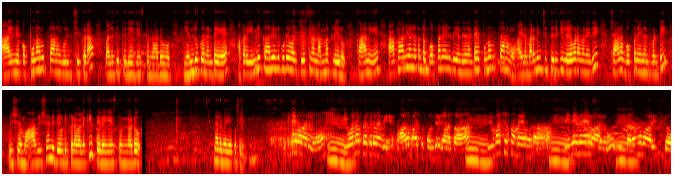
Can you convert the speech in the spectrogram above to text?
ఆయన యొక్క పునరుత్థానం గురించి ఇక్కడ వాళ్ళకి తెలియజేస్తున్నాడు. ఎందుకనంటే అక్కడ ఎన్ని కార్యాలు కూడా వాళ్ళు చేసినా నమ్మట్లేరు. కానీ ఆ కార్యాల కంటే గొప్పనైనది ఏంటంటే పునరుత్థానము. ఆయన మరణించి తిరిగి లేవడం అనేది చాలా గొప్పనైనటువంటి విషయము. ఆ విషయాన్ని దేవుడు ఇక్కడ వాళ్ళకి తెలియజేస్తున్నాడు. నలభై ఒకటి. వినేవారు ఉమ్. యోన ప్రకటన విని మారమార్చు పొందిరి గనక. విమర్శ సమయమున ఉమ్. నినేవే వారు తరము వారితో.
